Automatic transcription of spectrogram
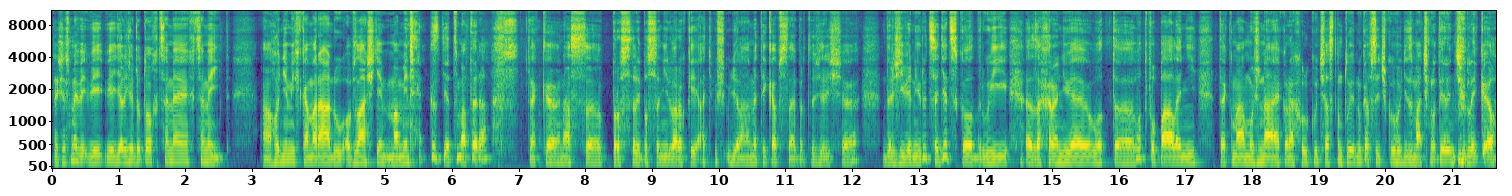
takže jsme věděli, že do toho chceme, chceme jít. A hodně mých kamarádů, obzvláště maminek s dětma teda, tak eh, nás eh, prosili poslední dva roky, ať už uděláme ty kapsle, protože když eh, drží v jedné ruce děcko, druhý zachraňuje od, od popálení, tak má možná jako na chvilku čas tam tu jednu kapsičku hodit, zmačknout jeden čudlik, jo,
